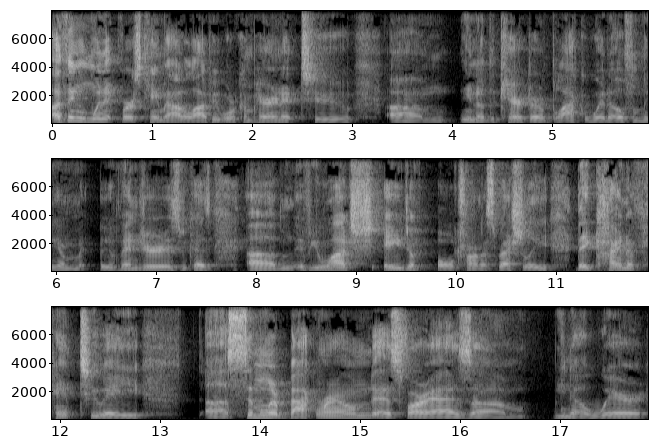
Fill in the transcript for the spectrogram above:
I think when it first came out, a lot of people were comparing it to, um, you know, the character of Black Widow from the Avengers, because um, if you watch Age of Ultron, especially, they kind of hint to a uh, similar background as far as, um, you know, where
